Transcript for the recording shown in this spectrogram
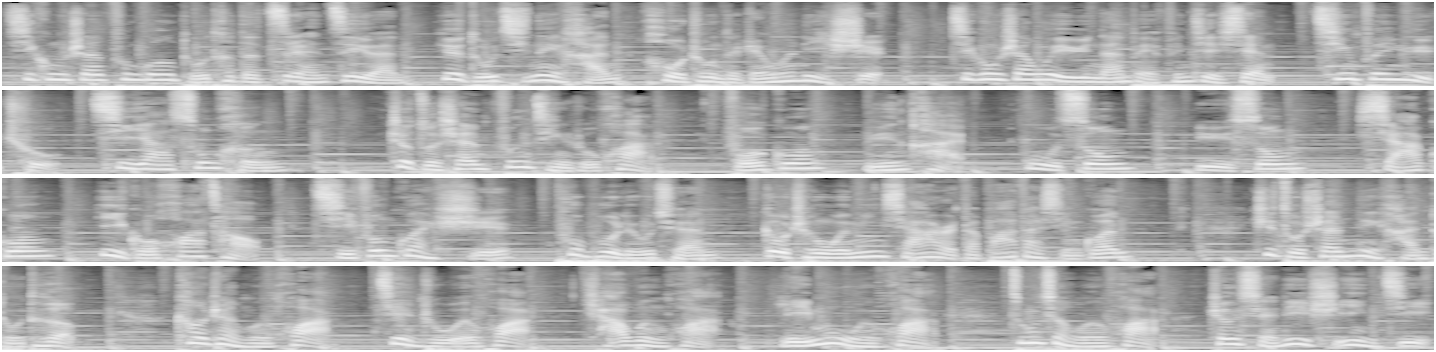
鸡公山风光独特的自然资源，阅读其内涵厚重的人文历史。鸡公山位于南北分界线，清风玉楚，气压松横，这座山风景如画。佛光、云海、雾凇、雨松、霞光、异国花草、奇峰怪石、瀑布流泉，构成闻名遐迩的八大景观。这座山内涵独特，抗战文化、建筑文化、茶文化、林木文化、宗教文化彰显历史印记。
